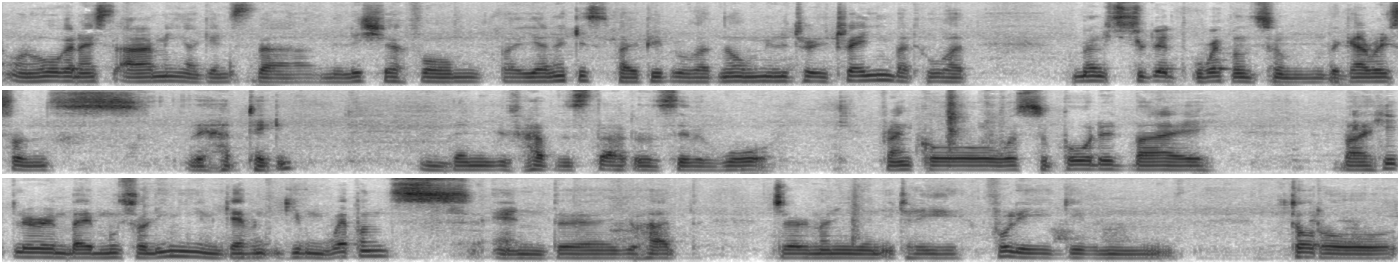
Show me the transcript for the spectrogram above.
an organized army against the militia formed by anarchists, by people who had no military training but who had managed to get weapons from the garrisons they had taken. And then you have the start of the Civil War. Franco was supported by by Hitler and by Mussolini and given, given weapons, and uh, you had Germany and Italy fully given total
